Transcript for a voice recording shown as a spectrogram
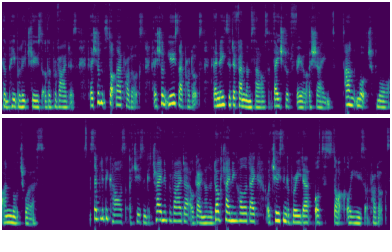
than people who choose other providers. They shouldn't stock their products. They shouldn't use their products. They need to defend themselves. They should feel ashamed. And much more, and much worse simply because of choosing a training provider or going on a dog training holiday or choosing a breeder or to stock or use a product.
